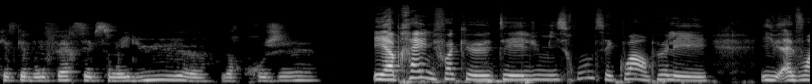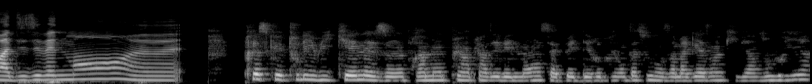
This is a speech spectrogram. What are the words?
qu'est-ce qu'elles vont faire si elles sont élues, euh, leurs projets? Et après, une fois que tu es élue Miss Ronde, c'est quoi un peu les... Elles vont à des événements euh... Presque tous les week-ends, elles ont vraiment plein plein d'événements. Ça peut être des représentations dans un magasin qui vient d'ouvrir,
